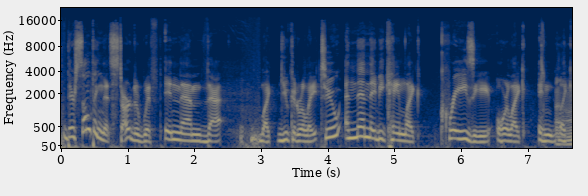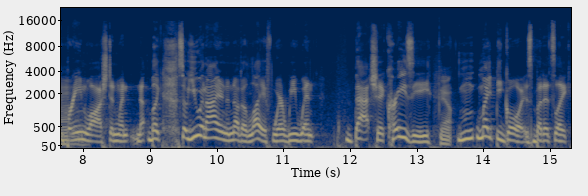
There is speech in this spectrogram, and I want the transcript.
there's something that started within them that like you could relate to, and then they became like crazy or like in like mm. brainwashed and went like so you and I in another life where we went batshit crazy Yeah. m- might be goys, but it's like,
